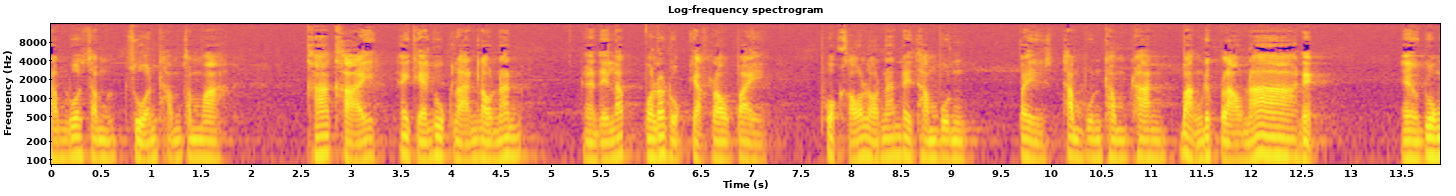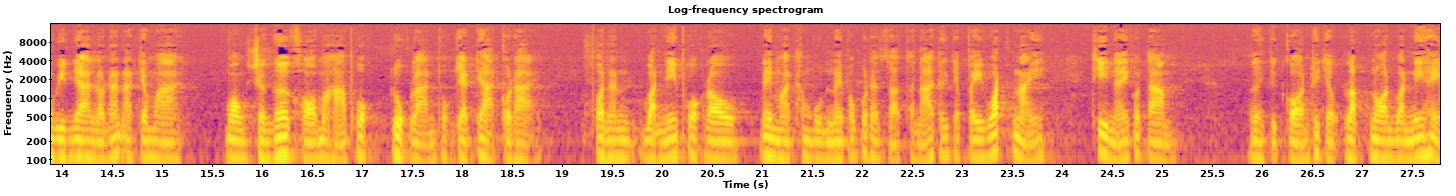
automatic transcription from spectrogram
ทำรั้วทำสวนทำธรรมา ค้าขายให้แก่ลูกหลานเหล่านั้น ได้รับมรดกจากเราไป พวกเขาเหล่านั้นได้ทำบุญไปทำบุญทำทานบ้างหรือเปล่าหน้าเนี่ยดวงวิญญาณเหล่านั้นอาจจะมามองเชิงเงอขอมาหาพวกลูกหลาน พวกญาติญาติก็ได้ เพราะนั้นวันนี้พวกเราได้มาทำบุญในพระพุทธศาสนาถึงจะไปวัดไหนที่ไหนก็ตามเออก่อนที่จะหลับนอนวันนี้ให้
